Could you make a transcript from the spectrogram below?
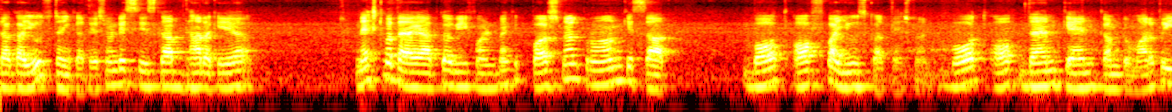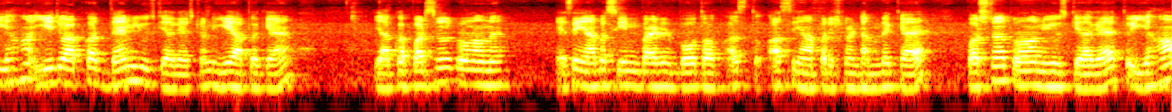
द का यूज़ नहीं करते। स्टूडेंट इस चीज़ का आप ध्यान रखिएगा। नेक्स्ट बताया गया आपका वी पॉइंट में कि पर्सनल प्रोनाउन के साथ बहुत ऑफ़ का यूज़ करते हैं स्टूडेंट बहुत of them can come tomorrow तो यहाँ, ये जो आपका दैम यूज़ किया गया स्टूडेंट ये आपका क्या है? ये आपका पर्सनल प्रोनाउन है। ऐसे यहाँ पर seen invited both of us तो अस यहाँ पर स्टूडेंट हमने क्या है? पर्सनल प्रोनाउन यूज़ किया गया है तो यहाँ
